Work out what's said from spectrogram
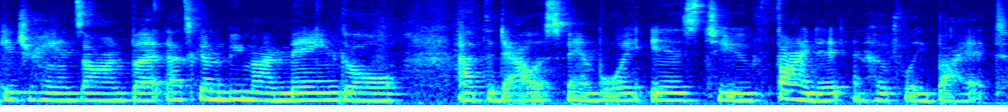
get your hands on, but that's going to be my main goal at the Dallas Fanboy is to find it and hopefully buy it.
